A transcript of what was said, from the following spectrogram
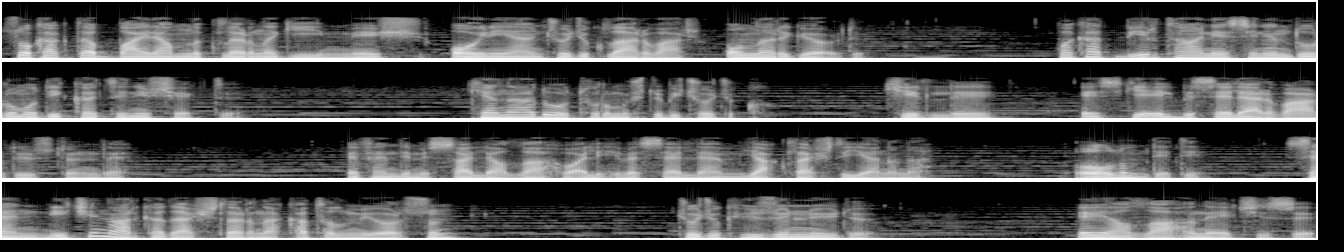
Sokakta bayramlıklarını giyinmiş, oynayan çocuklar var, onları gördü. Fakat bir tanesinin durumu dikkatini çekti. Kenarda oturmuştu bir çocuk. Kirli, eski elbiseler vardı üstünde. Efendimiz sallallahu aleyhi ve sellem yaklaştı yanına. Oğlum dedi, sen niçin arkadaşlarına katılmıyorsun? Çocuk hüzünlüydü. Ey Allah'ın elçisi,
